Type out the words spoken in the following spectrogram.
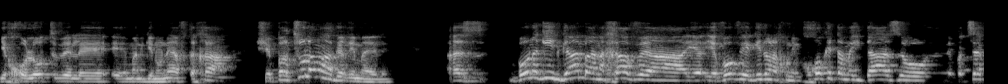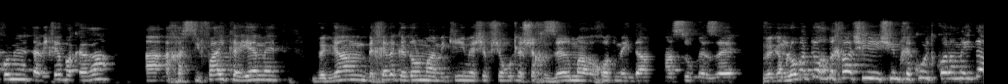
ליכולות ולמנגנוני אבטחה, שפרצו למאגרים האלה. אז בוא נגיד, גם בהנחה ויבואו ויגידו, אנחנו נמחוק את המידע הזה או נבצע כל מיני תהליכי בקרה, החשיפה היא קיימת, וגם בחלק גדול מהמקרים יש אפשרות לשחזר מערכות מידע מהסוג הזה, וגם לא בטוח בכלל שימחקו את כל המידע.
